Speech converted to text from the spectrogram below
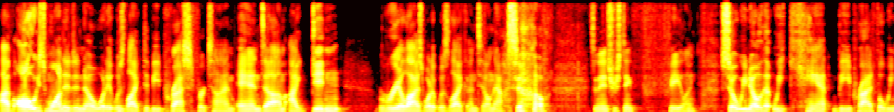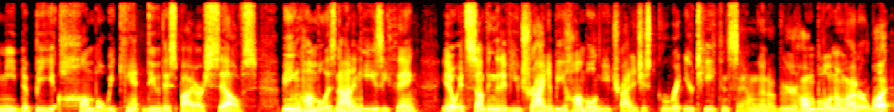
I've always wanted to know what it was like to be pressed for time, and um, I didn't realize what it was like until now. So it's an interesting feeling. So we know that we can't be prideful. We need to be humble. We can't do this by ourselves. Being humble is not an easy thing. You know, it's something that if you try to be humble and you try to just grit your teeth and say, I'm going to be humble no matter what,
